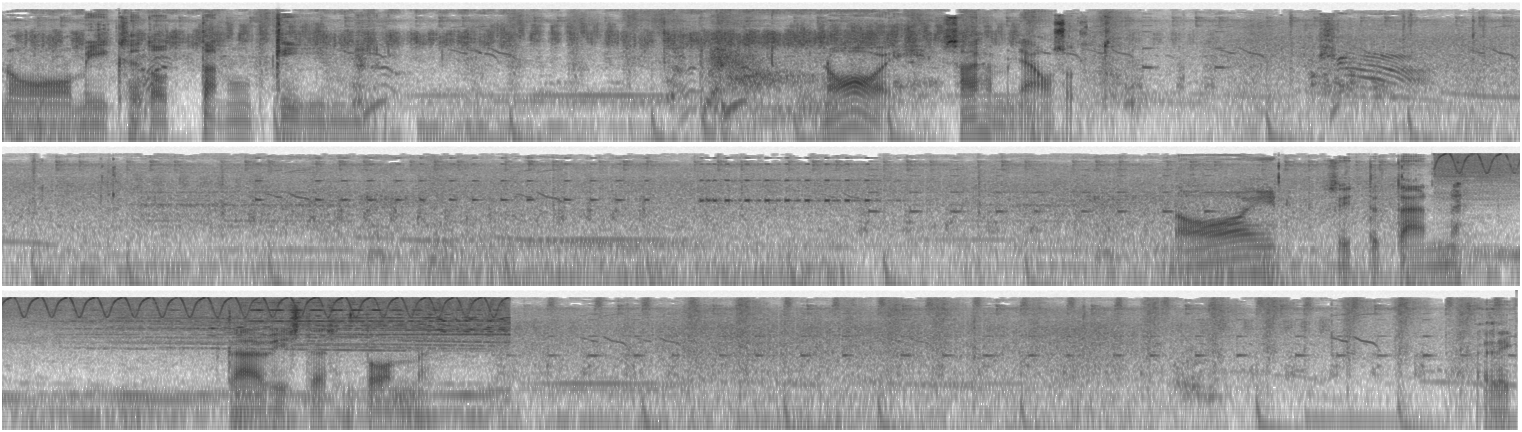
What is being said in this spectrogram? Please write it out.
No, miksi et ottanut kiinni? Noi, saihan minä osuttu. Noin, sitten tänne. Tää yhdistää sen tonne. Eli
